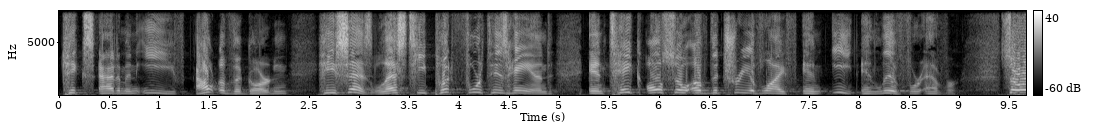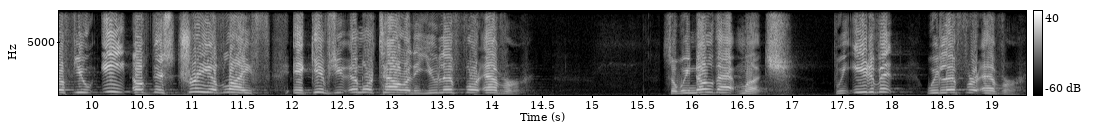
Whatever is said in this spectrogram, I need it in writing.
kicks Adam and Eve out of the garden, He says, Lest He put forth His hand and take also of the tree of life and eat and live forever. So if you eat of this tree of life, it gives you immortality. You live forever. So we know that much. If we eat of it, we live forever.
